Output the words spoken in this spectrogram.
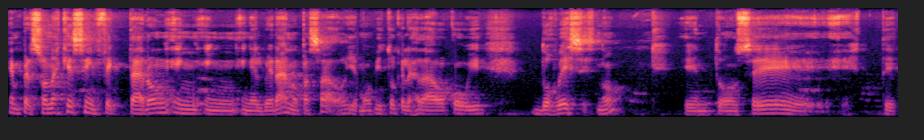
en, personas que se infectaron en, en, en, el verano pasado y hemos visto que les ha dado COVID dos veces, ¿no? Entonces, este,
